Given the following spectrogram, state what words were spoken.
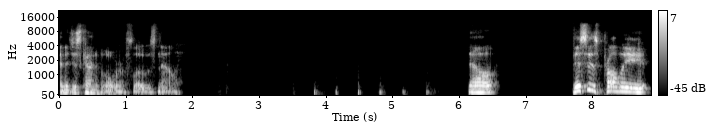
And it just kind of overflows now. Now, this is probably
